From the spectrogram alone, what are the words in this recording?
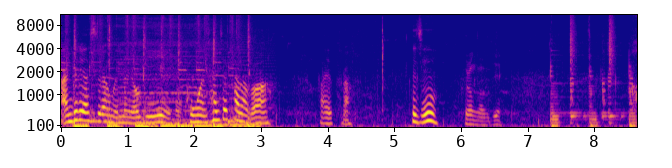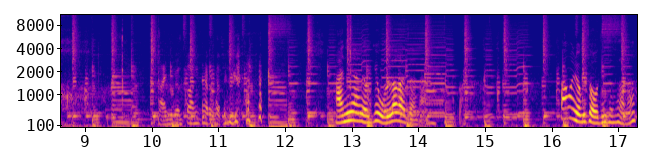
안드레아스랑 맨날 여기 공원 산책하나 봐. 와이프랑. 그지? 그런가 보지. 아니면 빵 사러 가든가. 아니야, 여기 올라가잖아. 봐. 빵을 여기서 어디서 사나?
